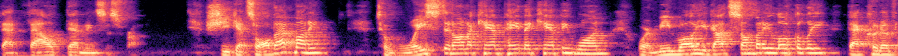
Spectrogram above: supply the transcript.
that val demings is from she gets all that money to waste it on a campaign that can't be won, where meanwhile you got somebody locally that could have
